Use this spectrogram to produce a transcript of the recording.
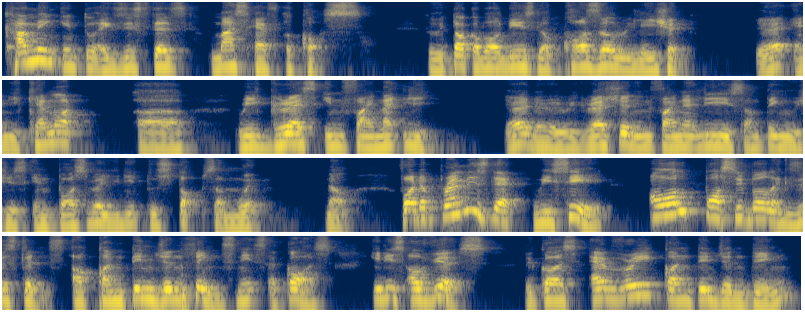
coming into existence must have a cause. So we talk about this, the causal relation. Yeah, and it cannot uh, regress infinitely. Yeah, the regression infinitely is something which is impossible. You need to stop somewhere. Now, for the premise that we say all possible existence of contingent things needs a cause, it is obvious because every contingent thing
